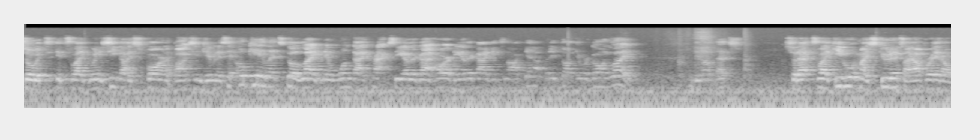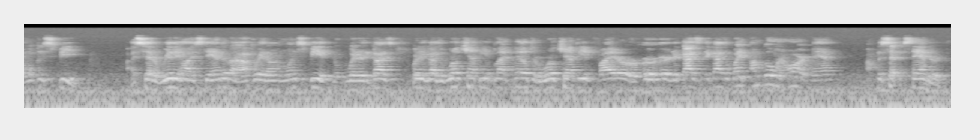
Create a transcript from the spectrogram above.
So it's it's like when you see guys spar in a boxing gym and they say, okay, let's go light, and then one guy cracks the other guy hard, and the other guy gets knocked out, but they thought they were going light. You know, that's so that's like even with my students, I operate on one speed. I set a really high standard. I operate on one speed. Whether the guys, whether the guy's a world champion black belt or world champion fighter or, or, or the guys, the guys a white, I'm going hard, man. I'm gonna set the standard.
